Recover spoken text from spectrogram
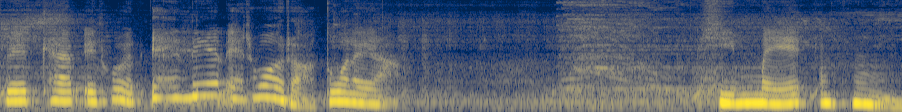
เรดแคปเอ็ดเวิร์ดเอเลียนเอ็ดเวิร์ดเหรอ ตัวอะไรอะฮิมเมะอื้อหือ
